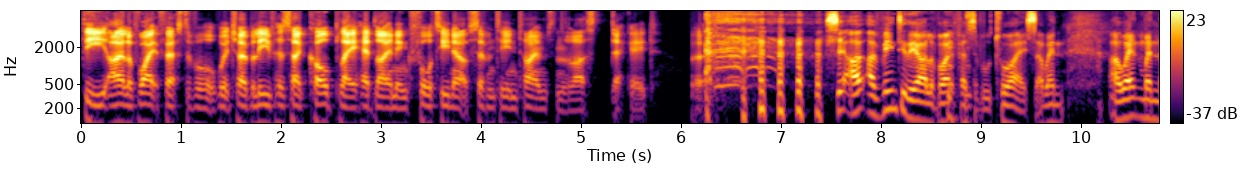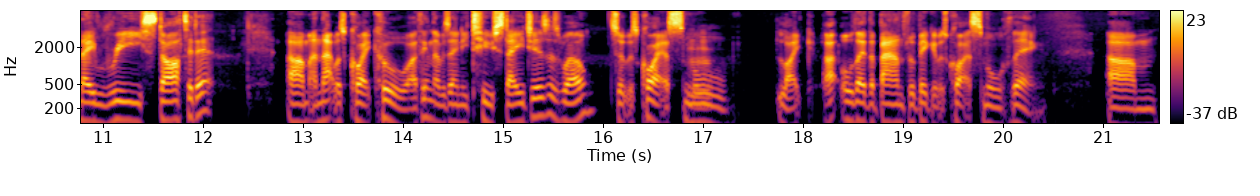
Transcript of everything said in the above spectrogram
the Isle of Wight festival, which I believe has had Coldplay headlining 14 out of 17 times in the last decade. But See, I, I've been to the Isle of Wight festival twice. I went, I went when they restarted it, um, and that was quite cool. I think there was only two stages as well, so it was quite a small, like, uh, although the bands were big, it was quite a small thing. Um,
